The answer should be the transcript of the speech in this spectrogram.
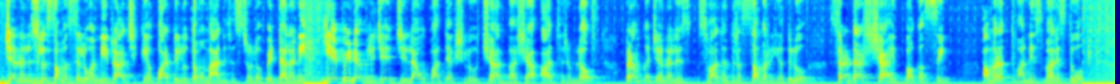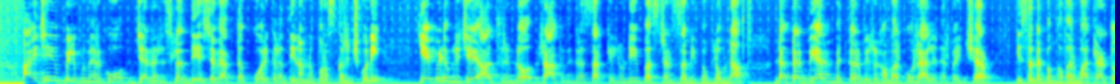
జర్నలిస్టుల సమస్యలు అన్ని రాజకీయ పార్టీలు తమ మేనిఫెస్టోలో పెట్టాలని ఏపీడబ్ల్యూజే జిల్లా ఉపాధ్యక్షులు చాంద్ బాషా ఆధ్వర్యంలో ప్రముఖ జర్నలిస్ట్ స్వాతంత్ర సమరయోధులు సర్దార్ షాహిద్ భగత్ సింగ్ అమరత్వాన్ని స్మరిస్తూ ఐజేయు పిలుపు మేరకు జర్నలిస్టుల దేశవ్యాప్త కోరికల దినంను పురస్కరించుకొని ఏపీడబ్ల్యూజే ఆధ్వర్యంలో రాఘవేంద్ర సర్కిల్ నుండి బస్టాండ్ సమీపంలో ఉన్న డాక్టర్ బిఆర్ అంబేద్కర్ విగ్రహం వరకు ర్యాలీ నిర్వహించారు. ఈ సందర్భంగా వారు మాట్లాడుతూ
